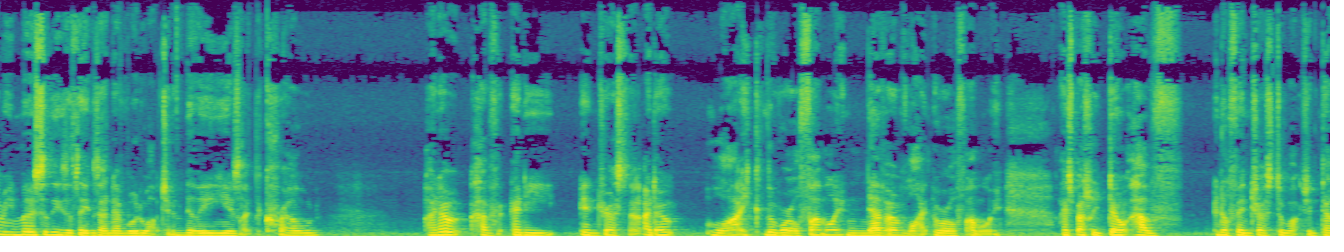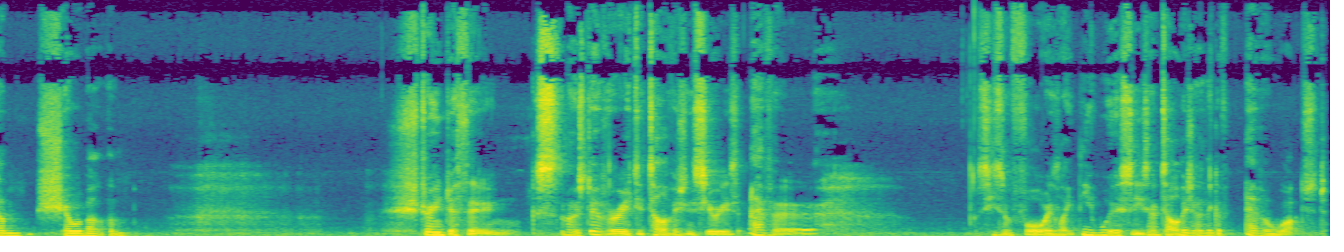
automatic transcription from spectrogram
I mean, most of these are things I never would watch in a million years, like The Crown. I don't have any interest in it. I don't like the royal family. Never liked the royal family. I especially don't have enough interest to watch a damn show about them. Stranger Things, the most overrated television series ever season four is like the worst season of television I think I've ever watched.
